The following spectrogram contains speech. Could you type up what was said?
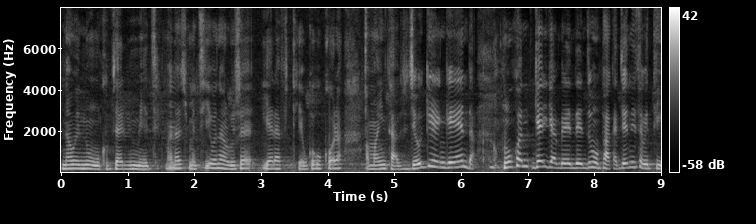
nawe nuko byari bimeze. Management yiwe nta ruhushya yari afitiye bwo gukora ama interview. Jewe igihe ngenda nk'uko ryari rya mbere ndenze umupaka je nisabye ati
